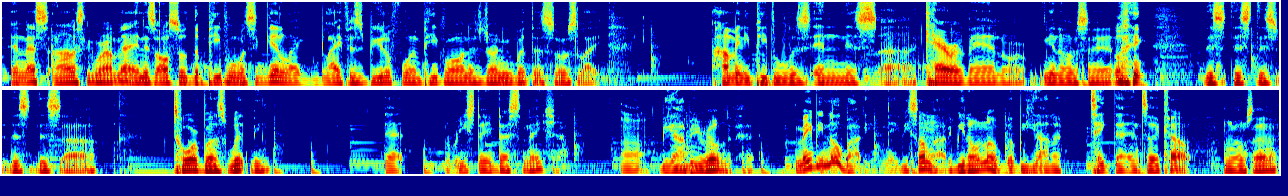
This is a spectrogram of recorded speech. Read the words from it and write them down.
it's and that's honestly where I'm at, and it's also the people. Once again, like life is beautiful, and people are on this journey with us. So it's like, how many people was in this uh, caravan, or you know what I'm saying, like this this this this this uh, tour bus with me that reached their destination. We gotta be real with that. Maybe nobody, maybe somebody. We don't know, but we gotta take that into account. You know what I'm saying?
